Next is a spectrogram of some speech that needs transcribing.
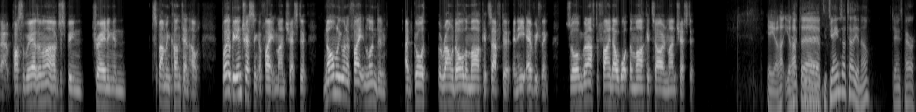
uh, possibly. I don't know. I've just been training and spamming content out. But it'd be interesting to fight in Manchester. Normally, when I fight in London, I'd go around all the markets after and eat everything. So I'm going to have to find out what the markets are in Manchester. Yeah, you'll, ha- you'll have Did, uh, to. James, I'll tell you, no? James Power.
